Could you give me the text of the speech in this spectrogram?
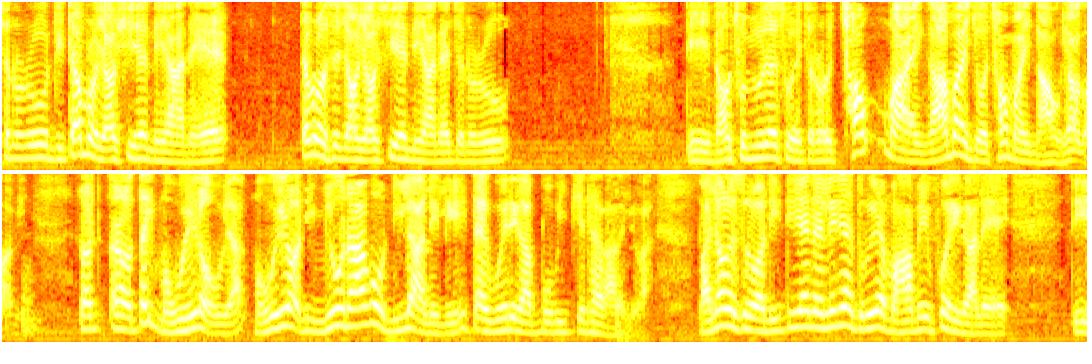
ကျွန်တော်တို့ဒီတမတော်ရောက်ရှိတဲ့နေရာနဲ့တမတော်စစ်ကြောင်းရောက်ရှိတဲ့နေရာနဲ့ကျွန်တော်တို့ဒီနောက်ချုံမျိုးလဲဆိုရင်ကျွန်တော်တို့6မိုင်9မိုင်ကျော်6မိုင်နားကိုရောက်သွားပြီအဲ့တော့အဲ့တော့တိတ်မဝေးတော့ဘူးဗျာမဝေးတော့ဒီမြို့သားကိုနီးလာလေးလေးတိုက်ပွဲတွေကပို့ပြီးပြင်းထန်လာတယ်လေပါဘာကြောင့်လဲဆိုတော့ဒီ TNL လေးနဲ့သူတို့ရဲ့မဟာမိတ်ဖွဲ့တွေကလည်းဒီ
